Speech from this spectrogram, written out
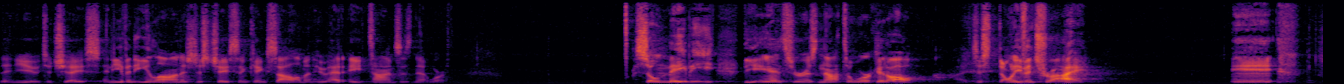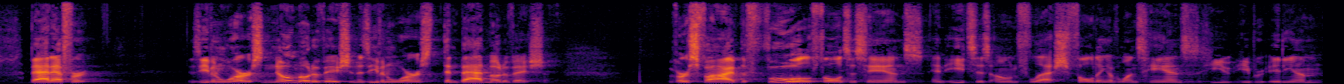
than you to chase. And even Elon is just chasing King Solomon, who had eight times his net worth. So maybe the answer is not to work at all. Just don't even try. Eh. Bad effort is even worse. No motivation is even worse than bad motivation. Verse 5 The fool folds his hands and eats his own flesh. Folding of one's hands is a Hebrew idiom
